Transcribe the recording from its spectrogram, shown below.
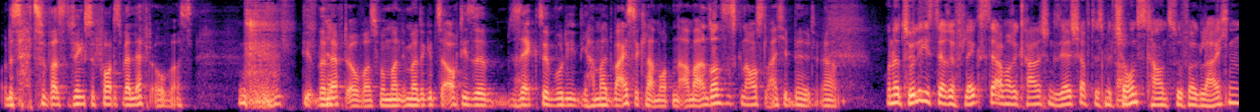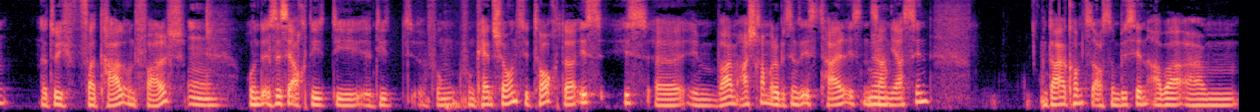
Und es hat so was, du denkst sofort, das wäre Leftovers. Die, the Leftovers, wo man immer, da gibt's ja auch diese Sekte, wo die, die haben halt weiße Klamotten, aber ansonsten ist genau das gleiche Bild, ja. Und natürlich ist der Reflex der amerikanischen Gesellschaft, das mit Jonestown zu vergleichen, natürlich fatal und falsch. Mhm. Und es ist ja auch die, die, die von, von Ken Jones, die Tochter, ist, ist äh, im, war im Ashram oder beziehungsweise ist Teil, ist ein Ja. Sannyasin. Und daher kommt es auch so ein bisschen, aber ähm,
